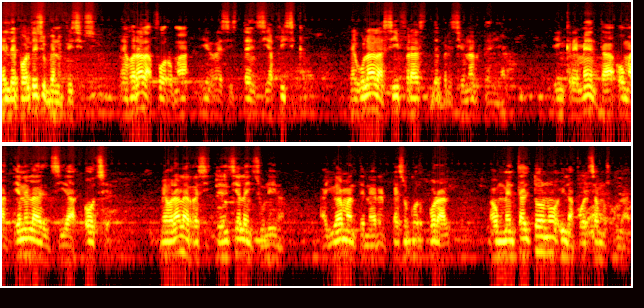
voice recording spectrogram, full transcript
El deporte y sus beneficios. Mejora la forma y resistencia física. Regula las cifras de presión arterial. Incrementa o mantiene la densidad ósea. Mejora la resistencia a la insulina. Ayuda a mantener el peso corporal. Aumenta el tono y la fuerza muscular.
